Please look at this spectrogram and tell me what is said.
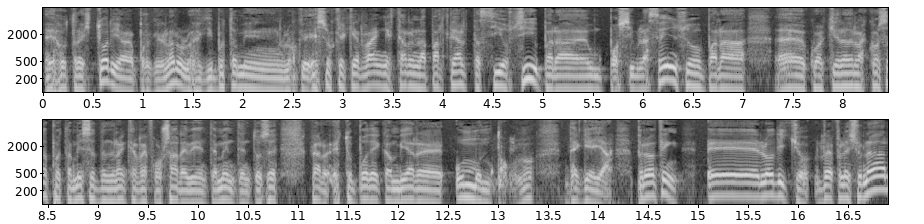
es otra historia, porque claro, los equipos también, los que esos que querrán estar en la parte alta sí o sí para un posible ascenso, para eh, cualquiera de las cosas, pues también se tendrán que reforzar, evidentemente. Entonces, claro, esto puede cambiar un montón, ¿no? De aquí a allá. Pero en fin, eh, lo dicho, reflexionar,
